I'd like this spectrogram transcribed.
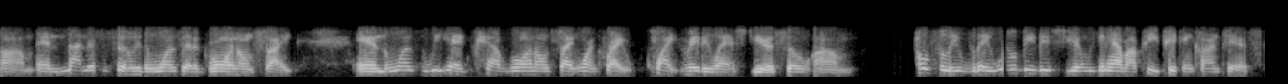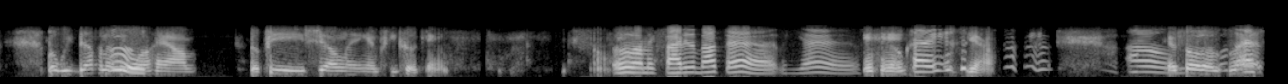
um, and not necessarily the ones that are growing on site. And the ones that we had have growing on site weren't quite quite ready last year, so um, hopefully they will be this year and we can have our pea picking contest. But we definitely Ooh. will have the pea shelling and pea cooking. Oh, I'm excited about that. Yes. Mm-hmm. Okay. Yeah. um, and so the last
